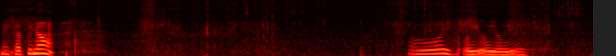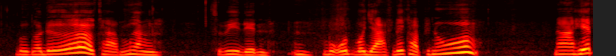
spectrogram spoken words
นี่ครับพี่น้อง โอ้ย โอ้ยโอ้ยโอ้ยอยเบิ่งเอาเด้อค่ะ เมืองสวีเดนอืมบ่อดบ่อยากเด้อค่ะ พี่น้อง นาเฮ็ด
